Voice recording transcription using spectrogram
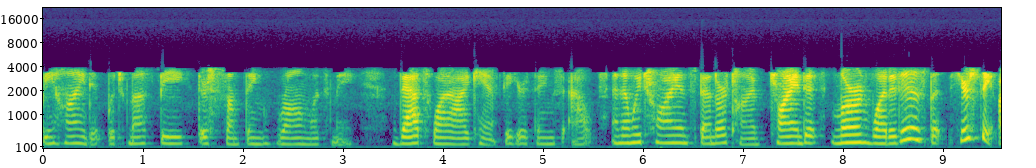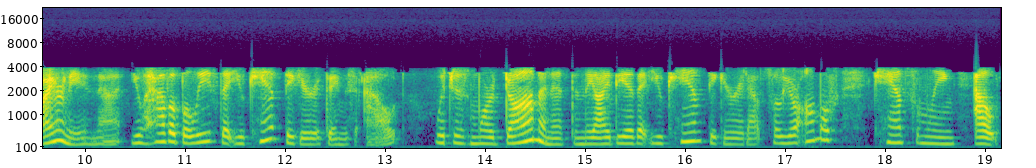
behind it, which must be there's something wrong with me. That's why I can't figure things out. And then we try and spend our time trying to learn what it is. But here's the irony in that you have a belief that you can't figure things out which is more dominant than the idea that you can figure it out. So you're almost canceling out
